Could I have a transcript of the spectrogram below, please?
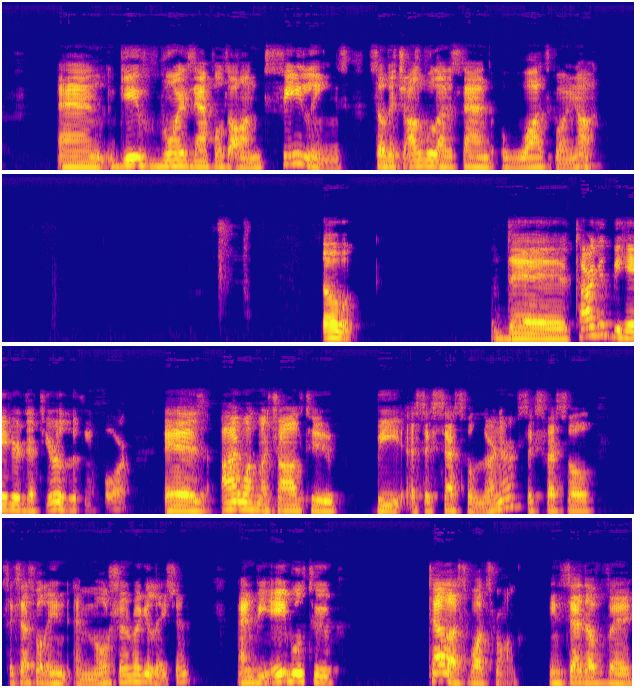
and give more examples on feelings so the child will understand what's going on. So the target behavior that you're looking for is I want my child to be a successful learner, successful successful in emotion regulation, and be able to tell us what's wrong instead of uh,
